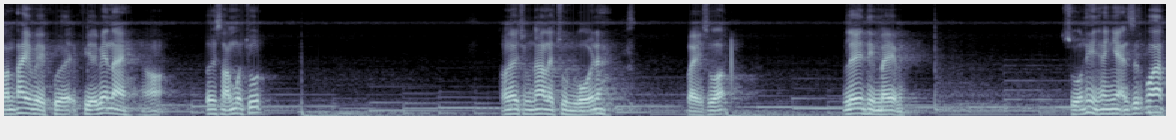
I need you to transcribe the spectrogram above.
Xoắn tay về phía, phía bên này. Đó. Hơi xoắn một chút ở đây chúng ta là chùn gối này. Vẩy xuống. Lên thì mềm. Xuống thì nhanh nhẹn, dứt khoát.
